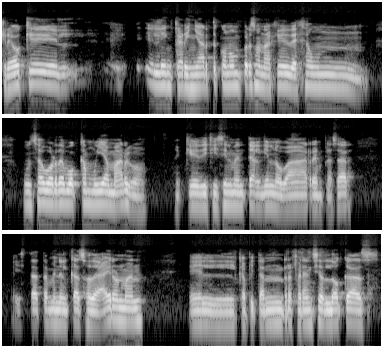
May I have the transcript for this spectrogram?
Creo que el encariñarte con un personaje deja un, un sabor de boca muy amargo, que difícilmente alguien lo va a reemplazar. Ahí está también el caso de Iron Man, el Capitán Referencias Locas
